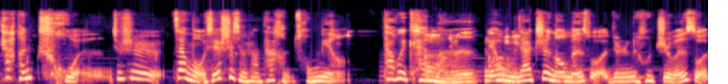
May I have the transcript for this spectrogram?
它很蠢，就是在某些事情上它很聪明。它会开门，嗯、连我们家智能门锁，就是那种指纹锁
